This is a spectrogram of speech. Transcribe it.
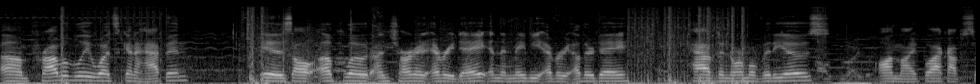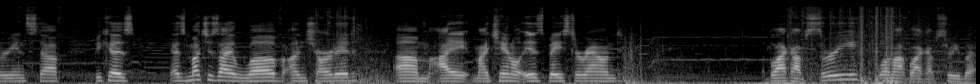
Um, probably what's going to happen is I'll upload Uncharted every day and then maybe every other day have the normal videos on like Black Ops 3 and stuff. Because as much as I love Uncharted um, I my channel is based around Black Ops 3 well not Black Ops 3 but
